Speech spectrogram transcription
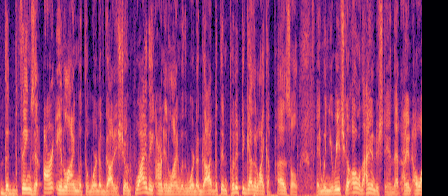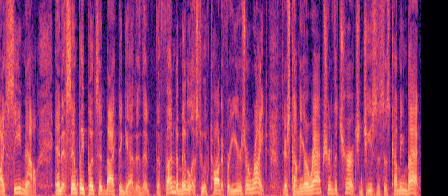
the things that aren't in line with the Word of God and showed why they aren't in line with the Word of God, but then put it together like a puzzle. And when you reach, go, oh, I understand that. I, oh, I see now. And it simply puts it back together. That the fundamentalists who have taught it for years are right. There's coming a rapture of the church, and Jesus is coming back.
